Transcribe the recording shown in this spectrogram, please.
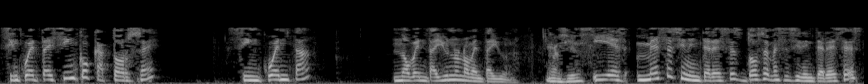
5514 50 91 91. Así es. Y es meses sin intereses, 12 meses sin intereses,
